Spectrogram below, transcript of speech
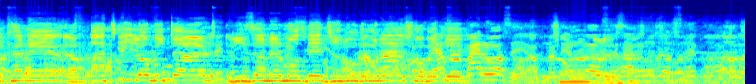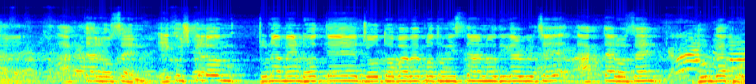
এখানে পাঁচ কিলোমিটার রিজনের মধ্যে জিরো ধরে সবাইকে সংগ্রহ করেছে। হ্যাঁ। আক্তার হোসেন একুশ কিলো টুর্নামেন্ট হতে যৌথভাবে প্রথম স্থান অধিকার করেছে আক্তার হোসেন দুর্গাপুর।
